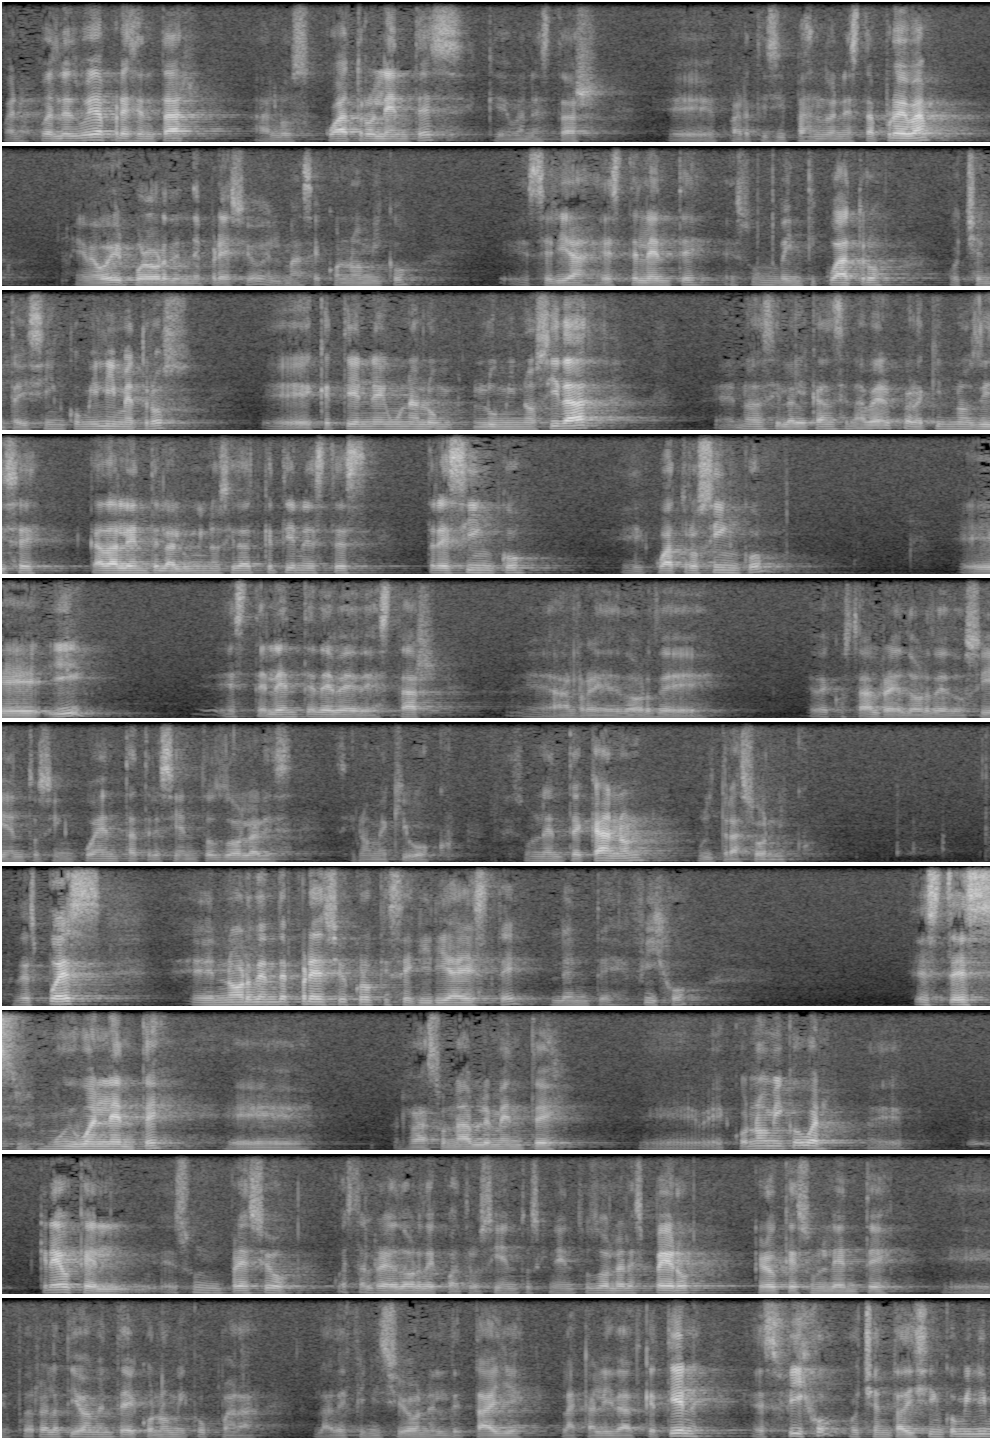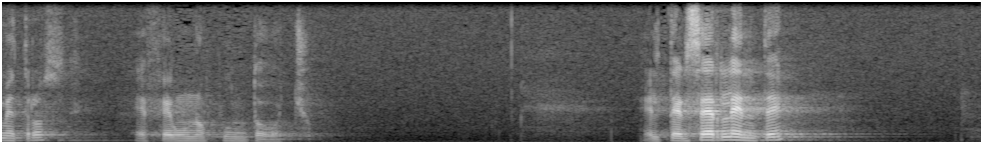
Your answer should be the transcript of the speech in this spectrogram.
Bueno, pues les voy a presentar a los cuatro lentes van a estar eh, participando en esta prueba. me voy a ir por orden de precio, el más económico eh, sería este lente, es un 24-85 milímetros eh, que tiene una luminosidad, no sé si la alcancen a ver, pero aquí nos dice cada lente la luminosidad que tiene, este es 3.5, 4.5 y este lente debe de estar alrededor de, debe costar alrededor de 250, 300 dólares, si no me equivoco. Es un lente Canon ultrasónico. Después, en orden de precio, creo que seguiría este lente fijo. Este es muy buen lente, eh, razonablemente eh, económico. Bueno, eh, creo que es un precio cuesta alrededor de 400, 500 dólares, pero creo que es un lente eh, pues relativamente económico para la definición, el detalle, la calidad que tiene. Es fijo, 85 milímetros, f1.8. El tercer lente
